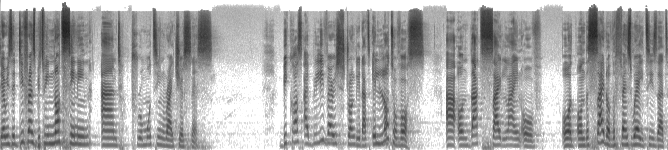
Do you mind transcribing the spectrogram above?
there is a difference between not sinning and promoting righteousness. Because I believe very strongly that a lot of us are on that sideline of, or on the side of the fence where it is that,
